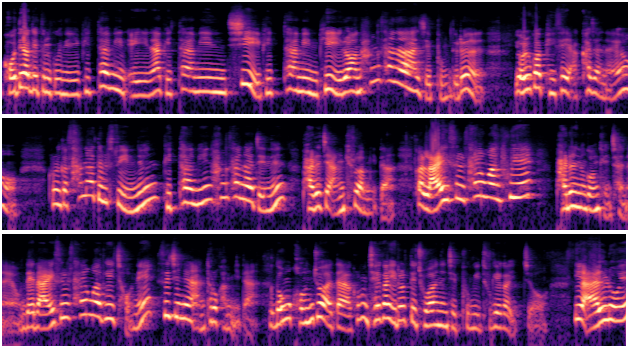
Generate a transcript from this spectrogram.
거대하게 들고 있는 이 비타민 A나 비타민 C, 비타민 B 이런 항산화 제품들은 열과 빛에 약하잖아요. 그러니까 산화될 수 있는 비타민 항산화제는 바르지 않기로 합니다. 그러니까 라이트를 사용한 후에 바르는 건 괜찮아요. 내 라이트를 사용하기 전에 쓰지는 않도록 합니다. 너무 건조하다. 그러면 제가 이럴 때 좋아하는 제품이 두 개가 있죠. 이 알로에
